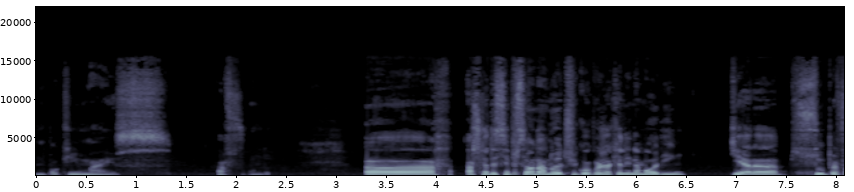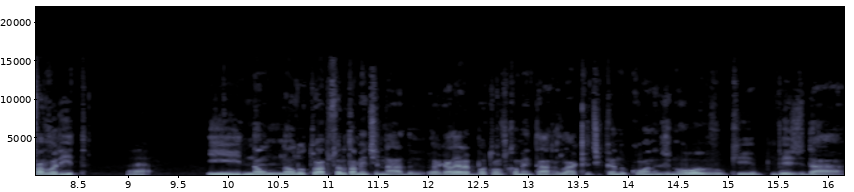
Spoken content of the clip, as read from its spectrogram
um pouquinho mais a fundo. Ah, acho que a decepção da noite ficou com a Jaqueline Amorim, que era super favorita. É. E não, não lutou absolutamente nada. A galera botou uns comentários lá criticando o Conan de novo, que em vez de dar.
